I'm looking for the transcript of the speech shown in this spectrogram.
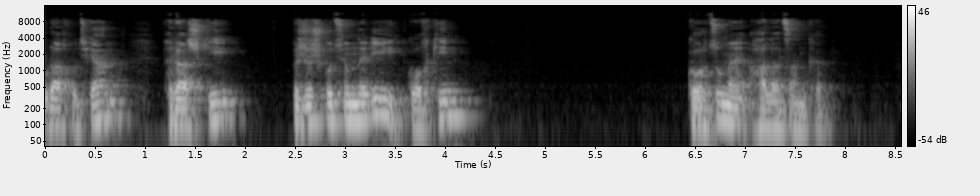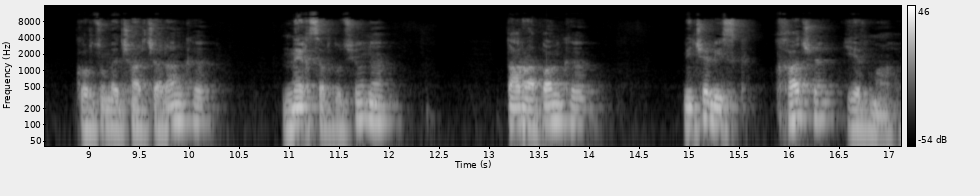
ուրախության, հրաշքի, բժշկությունների կողքին գործում է հալածանքը, գործում է չարչարանքը, նեղսրտությունը, տառապանքը, միջև իսկ խաչը եւ մահը։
